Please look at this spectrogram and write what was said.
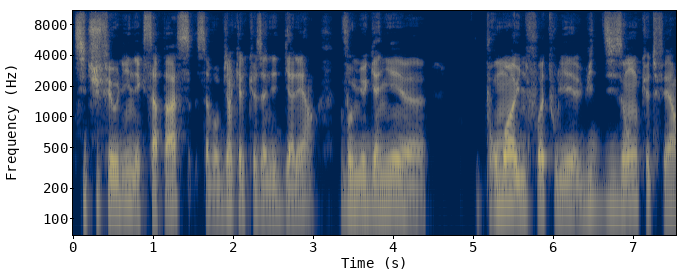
si tu fais all-in et que ça passe, ça vaut bien quelques années de galère. Vaut mieux gagner euh, pour moi une fois tous les 8-10 ans que de faire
